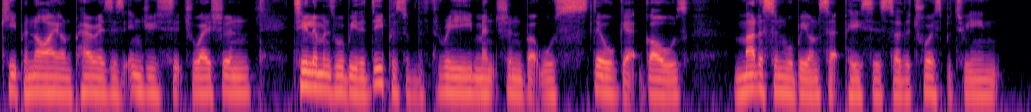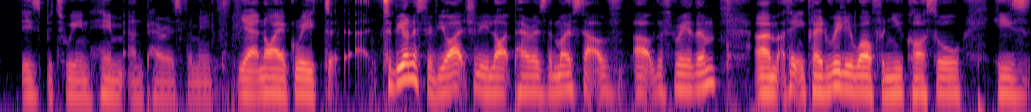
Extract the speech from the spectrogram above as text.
keep an eye on Perez's injury situation. Tielemans will be the deepest of the three mentioned, but will still get goals. Maddison will be on set pieces, so the choice between is between him and Perez for me. Yeah, and I agree. To, to be honest with you, I actually like Perez the most out of out of the three of them. Um, I think he played really well for Newcastle. He's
